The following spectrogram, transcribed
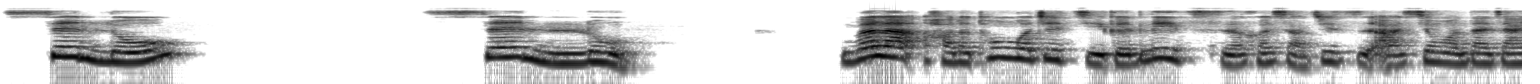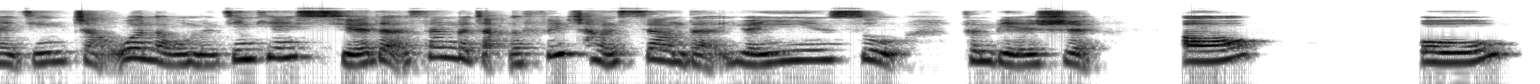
c'est lourd, c'est long。Voilà，好的，通过这几个例词和小句子啊，希望大家已经掌握了我们今天学的三个长得非常像的元音因素，分别是 o、o。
